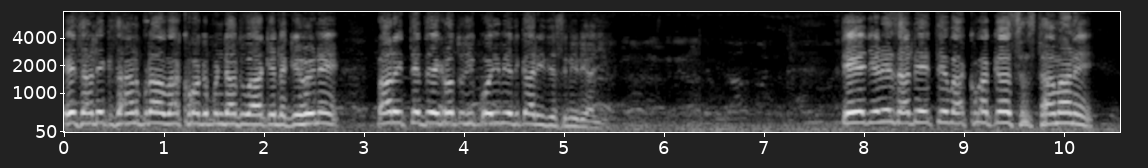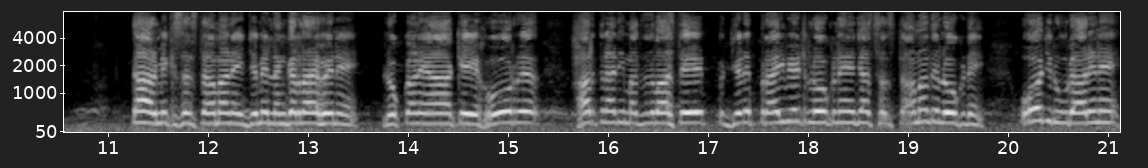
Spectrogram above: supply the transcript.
ਇਹ ਸਾਡੇ ਕਿਸਾਨ ਭਰਾ ਵੱਖ-ਵੱਖ ਪਿੰਡਾਂ ਤੋਂ ਆ ਕੇ ਲੱਗੇ ਹੋਏ ਨੇ, ਪਰ ਇੱਥੇ ਦੇਖ ਲਓ ਤੁਸੀਂ ਕੋਈ ਵੀ ਅਧਿਕਾਰੀ ਦਿਸ ਨਹੀਂ ਰਿਹਾ ਜੀ। ਤੇ ਜਿਹੜੇ ਸਾਡੇ ਇੱਥੇ ਵੱਖ-ਵੱਖ ਸੰਸਥਾਵਾਂ ਨੇ ਧਾਰਮਿਕ ਸੰਸਥਾਵਾਂ ਨੇ, ਜਿਵੇਂ ਲੰਗਰ ਲਾਏ ਹੋਏ ਨੇ, ਲੋਕਾਂ ਨੇ ਆ ਕੇ ਹੋਰ ਹਰ ਤਰ੍ਹਾਂ ਦੀ ਮਦਦ ਵਾਸਤੇ ਜਿਹੜੇ ਪ੍ਰਾਈਵੇਟ ਲੋਕ ਨੇ ਜਾਂ ਸੰਸਥਾਵਾਂ ਦੇ ਲੋਕ ਨੇ, ਉਹ ਜ਼ਰੂਰ ਆ ਰਹੇ ਨੇ।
